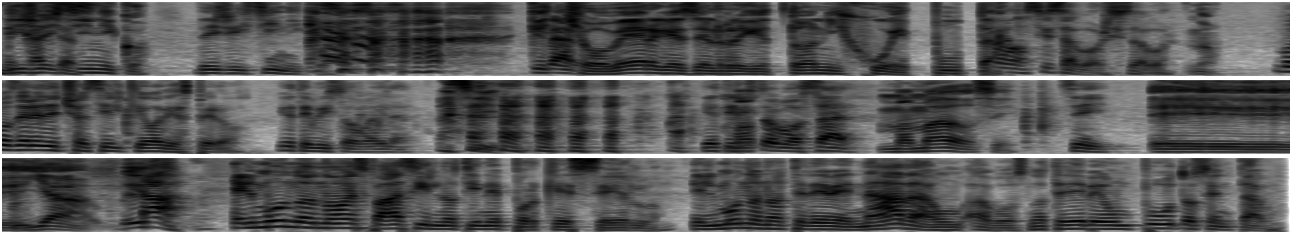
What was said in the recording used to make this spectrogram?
¿me DJ cachas? cínico. DJ cínico. Qué Claro. choverga es del reggaetón, hijo de puta. No, sí sabor, sí sabor. No. Vos eres de hecho así el que odias, pero yo te he visto bailar. Sí. Yo te he Ma- visto gozar. Mamado, sí. Sí. Eh, ya. es- Ah, el mundo no es fácil, no tiene por qué serlo. El mundo no te debe nada a, vos, no te debe un puto centavo.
